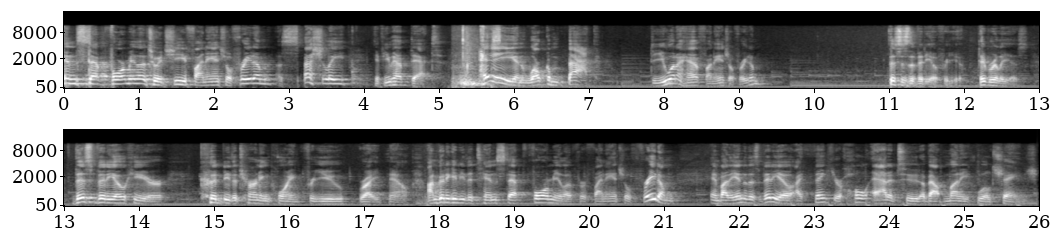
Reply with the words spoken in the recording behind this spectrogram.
10-step formula to achieve financial freedom especially if you have debt. Hey and welcome back. Do you want to have financial freedom? This is the video for you. It really is. This video here could be the turning point for you right now. I'm going to give you the 10-step formula for financial freedom and by the end of this video I think your whole attitude about money will change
